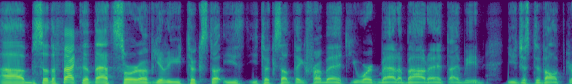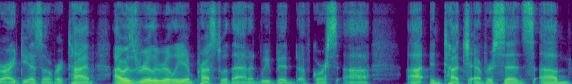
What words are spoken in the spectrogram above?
Um, so the fact that that's sort of you know you took stu- you, you took something from it, you weren't mad about it. I mean, you just developed your ideas over time. I was really really impressed with that, and we've been, of course, uh, uh, in touch ever since. Um,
